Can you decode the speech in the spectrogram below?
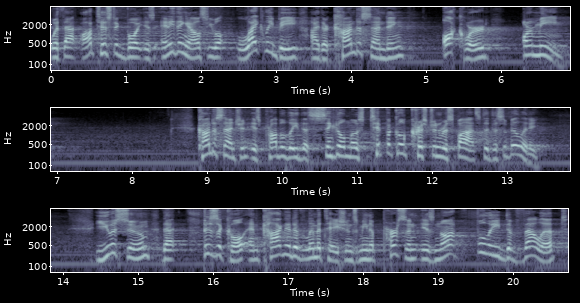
with that autistic boy is anything else, you will likely be either condescending, awkward, or mean. Condescension is probably the single most typical Christian response to disability. You assume that physical and cognitive limitations mean a person is not fully developed,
